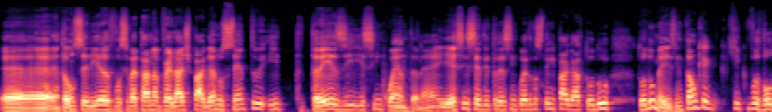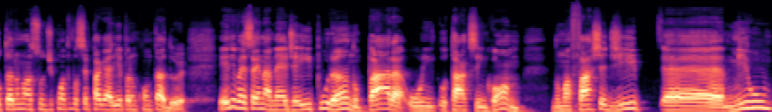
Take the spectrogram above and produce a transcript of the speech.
É, então seria, você vai estar na verdade pagando 113,50, né? E esse 113,50 você tem que pagar todo, todo mês. Então, que, que, voltando no assunto de quanto você pagaria para um contador, ele vai sair na média aí por ano para o, o tax income numa faixa de é, mil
